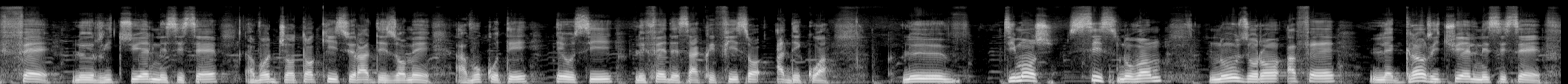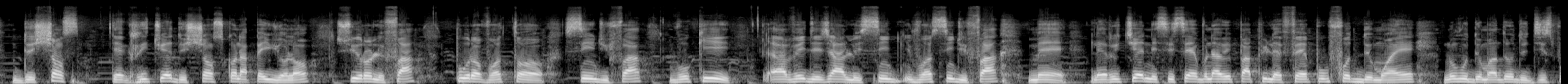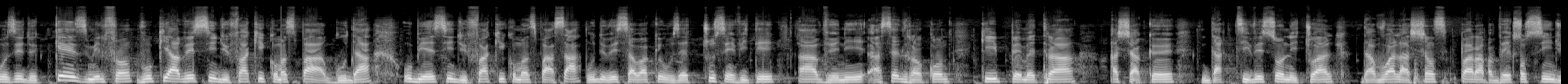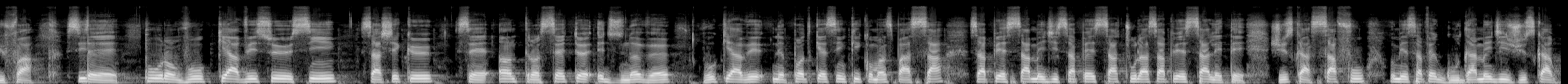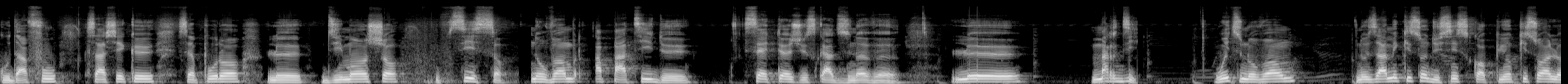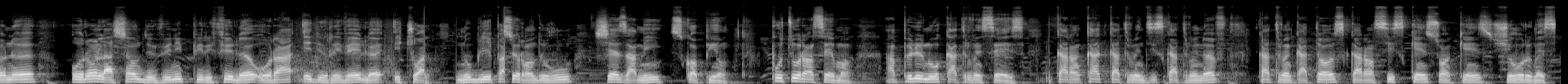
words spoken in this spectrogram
faire le rituel nécessaire à votre joton qui sera désormais à vos côtés et aussi le fait des sacrifices adéquats. Le dimanche 6 novembre, nous aurons à faire les grands rituels nécessaires de chance des rituels de chance qu'on appelle Yolo sur le Fa pour votre signe du Fa, vous qui avez déjà le signe, votre du Fa, mais les rituels nécessaires, vous n'avez pas pu les faire pour faute de moyens. Nous vous demandons de disposer de 15 000 francs. Vous qui avez signe du Fa qui commence par Gouda ou bien signe du Fa qui commence par ça, vous devez savoir que vous êtes tous invités à venir à cette rencontre qui permettra à chacun d'activer son étoile, d'avoir la chance par avec son signe du phare. Si c'est pour vous qui avez ce signe, sachez que c'est entre 7h et 19h. Vous qui avez n'importe quel signe qui commence par ça, ça peut être samedi, ça peut être ça tout là, ça peut être ça l'été, jusqu'à Safou, ou bien ça fait Gouda Medi jusqu'à Goudafou. Sachez que c'est pour le dimanche 6 novembre à partir de 7h jusqu'à 19h. Le mardi 8 novembre, nos amis qui sont du signe scorpion, qui sont à l'honneur, auront la chance de venir purifier leur aura et de réveiller leur étoile. N'oubliez pas ce rendez-vous, chers amis scorpions. Pour tout renseignement, appelez-nous 96 44 90 89 94 46 15 75. Je vous remercie.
